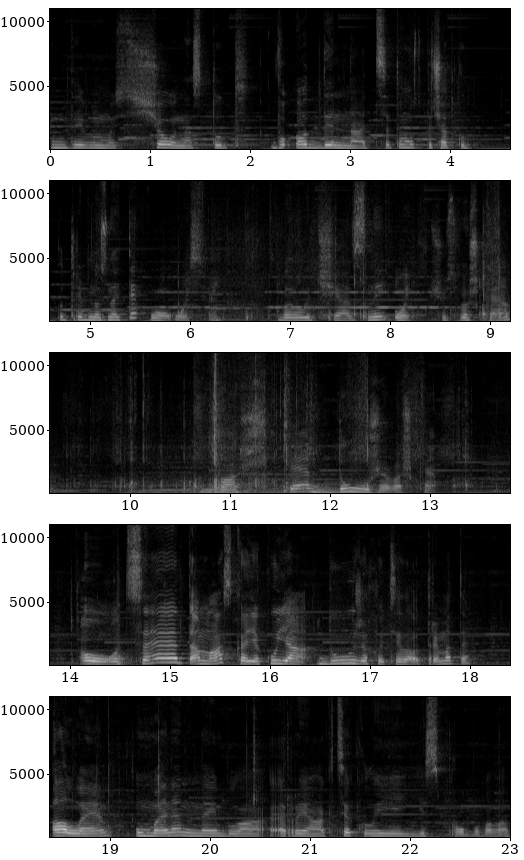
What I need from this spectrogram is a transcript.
Дивимось, що у нас тут в 11-му. Спочатку потрібно знайти. О, ось він. Величезний. Ой, щось важке. Важке, дуже важке. О, це та маска, яку я дуже хотіла отримати. Але у мене на неї була реакція, коли я її спробувала.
